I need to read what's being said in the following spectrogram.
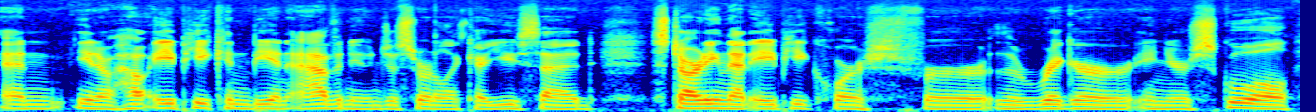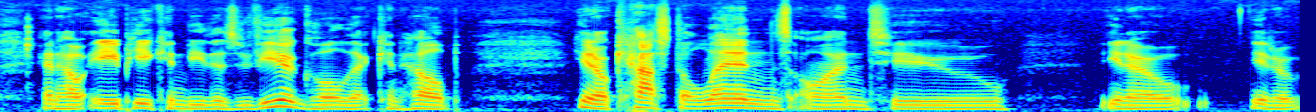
and you know how AP can be an avenue, and just sort of like how you said, starting that AP course for the rigor in your school, and how AP can be this vehicle that can help, you know, cast a lens onto, you know, you know,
